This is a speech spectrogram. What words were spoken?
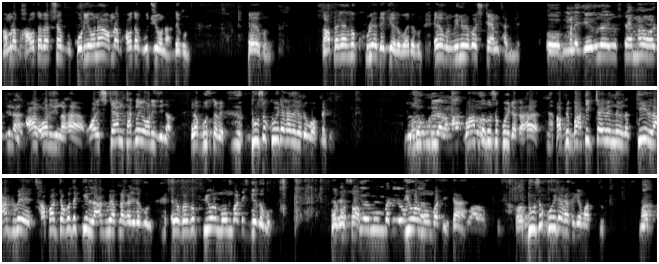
আমরা ভাওতা ব্যবসা করিও না আমরা ভাওতা বুঝিও না দেখুন। এই দেখুন আপনাকে একদম খুলে দেখিয়ে দেবো দেখুন এই দেখুন মিনু এরকম স্ট্যাম্প থাকবে। ও মানে যেগুলো স্ট্যাম্প অরিজিনাল আর অরিজিনাল হ্যাঁ স্ট্যাম্প থাকলেই অরিজিনাল এটা বুঝতে হবে। দুশো কুড়ি টাকা থেকে দেবো আপনাকে। দুশো কুড়ি টাকা মাত্র? মাত্র দুশো কুড়ি টাকা হ্যাঁ। আপনি বাটিক চাইবেন দেখুন কি লাগবে ছাপার জগতে কি লাগবে আপনার কাছে দেখুন। এরকম পিওর মোমবাটিক দিয়ে দেবো। দেখুন সব পিওর মোমবাটি হ্যাঁ। দুশো কুড়ি টাকা থেকে মাত্র। মাত্র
